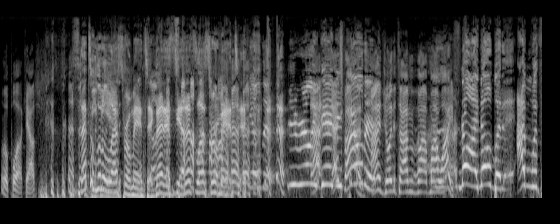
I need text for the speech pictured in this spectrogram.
Yeah, a little pull-out couch. That's a little less romantic. That is, yeah, that's less romantic. Killed it. You really That- did. that's you fine. killed it. I enjoy the time of my, my wife. No, I know, but I'm with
